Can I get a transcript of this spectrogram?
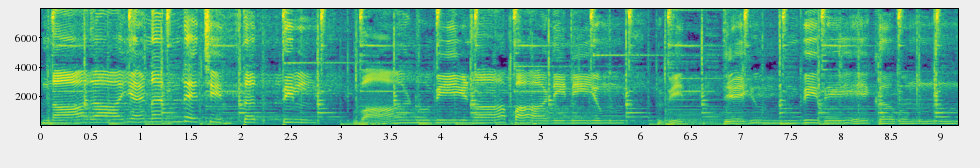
നാരായണന്റെ ചിത്തത്തിൽ വാണുവീണ പാണിനിയും വിദ്യയും വിവേകവും.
